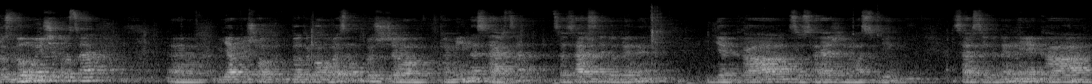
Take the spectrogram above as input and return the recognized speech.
Роздумуючи про це, е, я прийшов до такого висновку, що камінне серце це серце людини, яка зосереджена на собі. Серце людини, яка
